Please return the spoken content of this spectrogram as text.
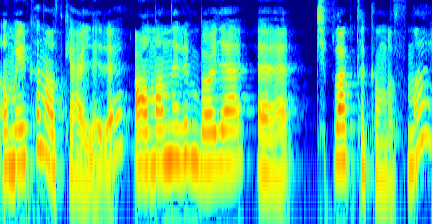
Amerikan askerleri Almanların böyle e, çıplak takılmasına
